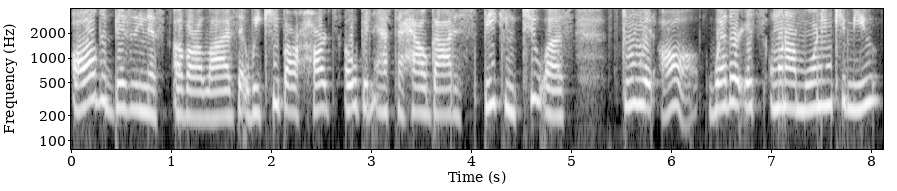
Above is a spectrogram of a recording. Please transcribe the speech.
all the busyness of our lives that we keep our hearts open as to how God is speaking to us through it all, whether it's on our morning commute,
